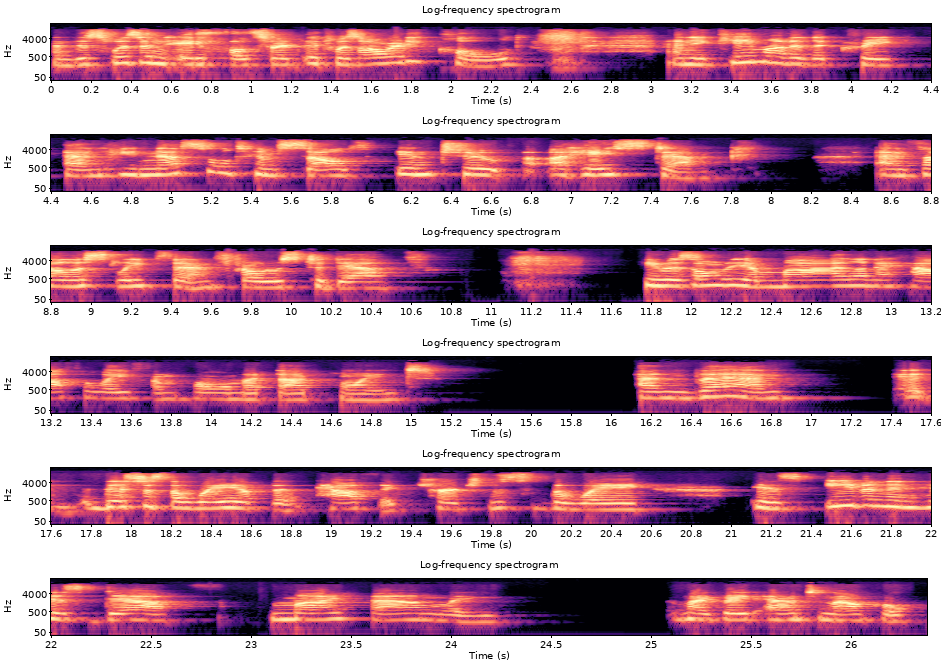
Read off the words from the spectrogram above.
And this was in April, so it was already cold. And he came out of the creek and he nestled himself into a haystack and fell asleep there and froze to death. He was only a mile and a half away from home at that point. And then it, this is the way of the Catholic Church. This is the way, is even in his death, my family, my great aunt and uncle,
